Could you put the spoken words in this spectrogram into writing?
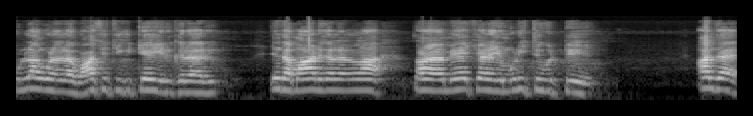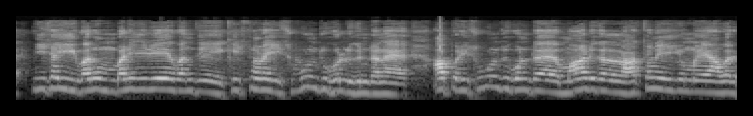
புல்லாங்குழலில் வாசிச்சுக்கிட்டே இருக்கிறாரு. இந்த மாடுகள் எல்லாம் மேய்ச்சலை முடித்து விட்டு அந்த இசை வரும் வழியிலே வந்து கிருஷ்ணனை சூழ்ந்து கொள்ளுகின்றன. அப்படி சூழ்ந்து கொண்ட மாடுகள் அத்தனையுமே அவர்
